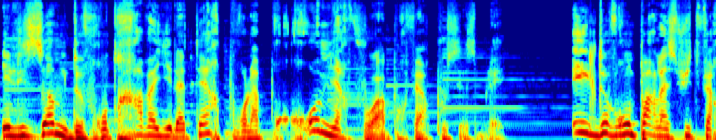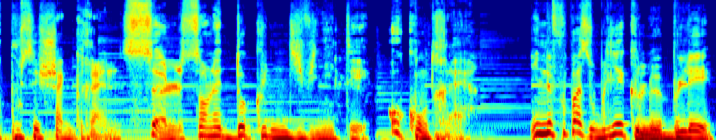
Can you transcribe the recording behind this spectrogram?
Et les hommes devront travailler la terre pour la première fois pour faire pousser ce blé. Et ils devront par la suite faire pousser chaque graine, seuls, sans l'aide d'aucune divinité. Au contraire. Il ne faut pas oublier que le blé,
